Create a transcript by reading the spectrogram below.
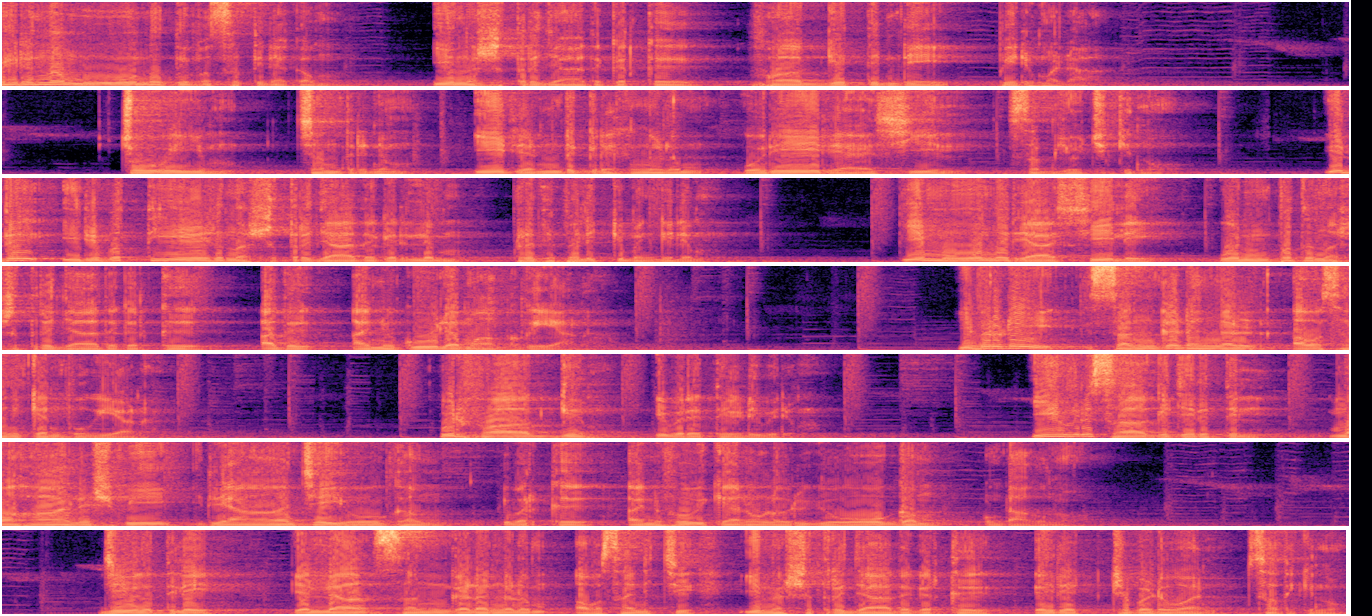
വരുന്ന മൂന്ന് ദിവസത്തിനകം ഈ നക്ഷത്ര ജാതകർക്ക് ഭാഗ്യത്തിന്റെ പെരുമഴ. ചൊവ്വയും ചന്ദ്രനും ഈ രണ്ട് ഗ്രഹങ്ങളും ഒരേ രാശിയിൽ സംയോജിക്കുന്നു. ഇത് ഇരുപത്തിയേഴ് നക്ഷത്ര ജാതകരിലും പ്രതിഫലിക്കുമെങ്കിലും ഈ മൂന്ന് രാശിയിലെ ഒൻപത് നക്ഷത്ര ജാതകർക്ക് അത് അനുകൂലമാകുകയാണ്. ഇവരുടെ സങ്കടങ്ങൾ അവസാനിക്കാൻ പോവുകയാണ്. ഒരു ഭാഗ്യം ഇവരെ തേടി വരും. ഈ ഒരു സാഹചര്യത്തിൽ മഹാലക്ഷ്മി രാജയോഗം ഇവർക്ക് അനുഭവിക്കാനുള്ള ഒരു യോഗം ഉണ്ടാകുന്നു. ജീവിതത്തിലെ എല്ലാ സങ്കടങ്ങളും അവസാനിച്ച് ഈ നക്ഷത്ര ജാതകർക്ക് രക്ഷപ്പെടുവാൻ സാധിക്കുന്നു.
